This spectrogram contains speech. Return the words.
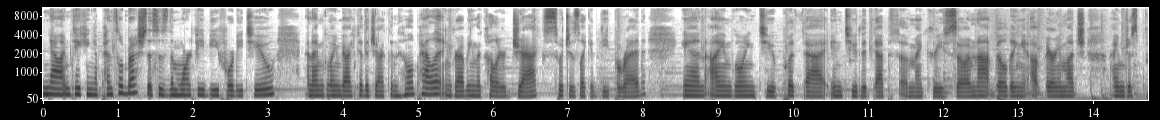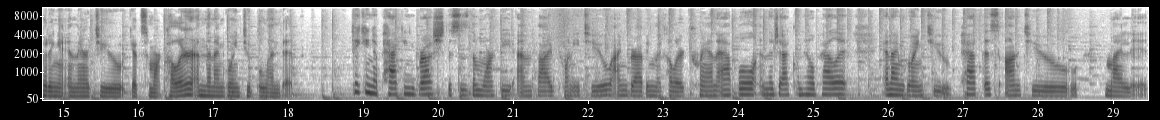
Now I'm taking a pencil brush, this is the Morphe B42, and I'm going back to the Jaclyn Hill palette and grabbing the color Jaxx, which is like a deep red, and I am going to put that into the depth of my crease. So I'm not building it up very much, I'm just putting it in there to get some more color, and then I'm going to blend it. Taking a packing brush, this is the Morphe M522, I'm grabbing the color Cran Apple in the Jaclyn Hill palette, and I'm going to pat this onto my lid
